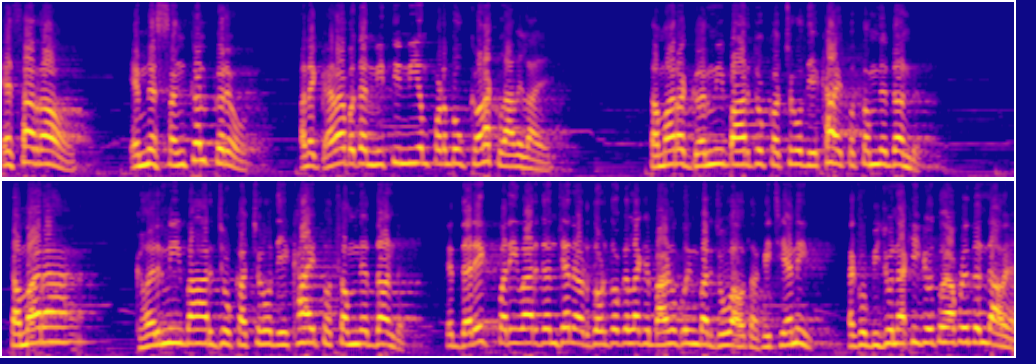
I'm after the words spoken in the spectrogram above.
એસ આર રાવ એમને સંકલ્પ કર્યો અને ઘણા બધા નીતિ નિયમ પણ બહુ કડક લાવેલા એ તમારા ઘરની બહાર જો કચરો દેખાય તો તમને દંડ. તમારા ઘરની બહાર જો કચરો દેખાય તો તમને દંડ. કે દરેક પરિવારજન છે ને અડધો અડધો કલાકે બાણું કોઈ બહાર જોવા આવતા કઈ છે નહીં? કોઈ બીજું નાખી ગયો તો આપણે દંડ આવે.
